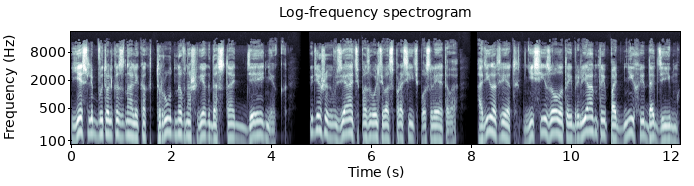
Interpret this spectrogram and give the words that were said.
если б вы только знали, как трудно в наш век достать денег, где же взять, позвольте вас спросить после этого? Один ответ — неси золото и бриллианты, под них и дадим.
